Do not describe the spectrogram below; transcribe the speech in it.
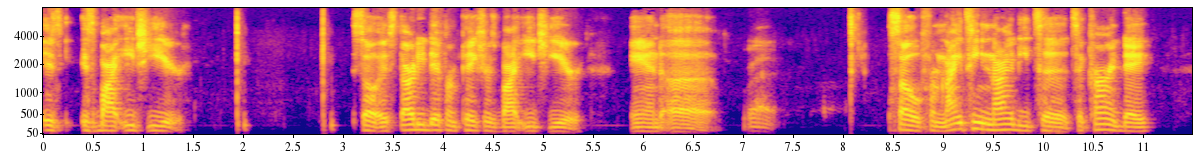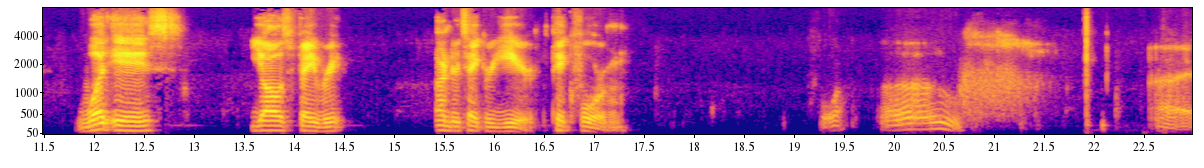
it's it's by each year. So it's thirty different pictures by each year, and uh Right. so from 1990 to to current day what is y'all's favorite undertaker year pick four of them Four. Oh. All right.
